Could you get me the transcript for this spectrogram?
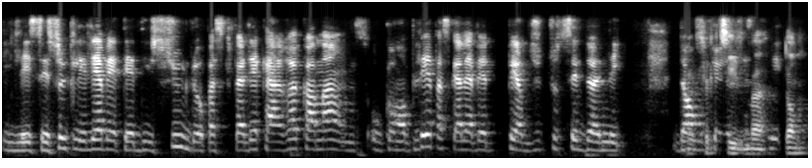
c'est sûr que l'élève était déçu là, parce qu'il fallait qu'elle recommence au complet parce qu'elle avait perdu toutes ses données. Donc, Effectivement. Donc,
